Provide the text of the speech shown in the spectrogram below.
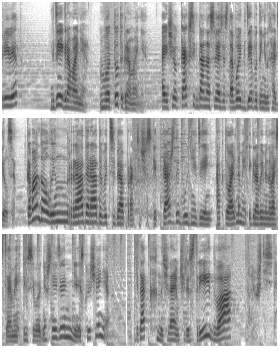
Привет! Где игромания? Вот тут игромания. А еще, как всегда, на связи с тобой, где бы ты ни находился. Команда All In рада радовать тебя практически каждый будний день актуальными игровыми новостями. И сегодняшний день не исключение. Итак, начинаем через 3, 2... Говорю, жди сюда.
